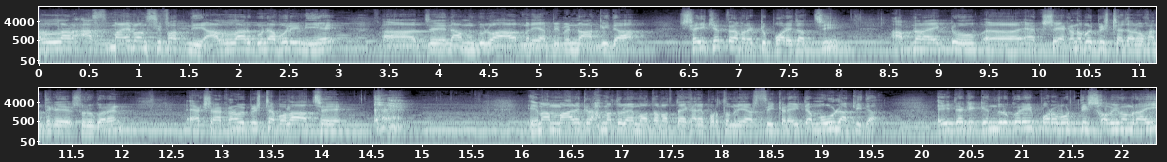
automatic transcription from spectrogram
আল্লাহর আসমা এবং সিফাত নিয়ে, আল্লাহর গুণাবলী নিয়ে যে নামগুলো মানে বিভিন্ন আকিদা, সেই ক্ষেত্রে আমরা একটু পরে যাচ্ছি। আপনারা একটু একশো একানব্বই পৃষ্ঠা যান, ওখান থেকে শুরু করেন। একশো একানব্বই পৃষ্ঠা বলা আছে, ইমাম মালিক রহমতুল্লাহ মতামতটা এখানে প্রথম নিয়ে আসছি, কারণ এইটা মূল আকিদা। এইটাকে কেন্দ্র করেই পরবর্তী সব ইমামরাই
